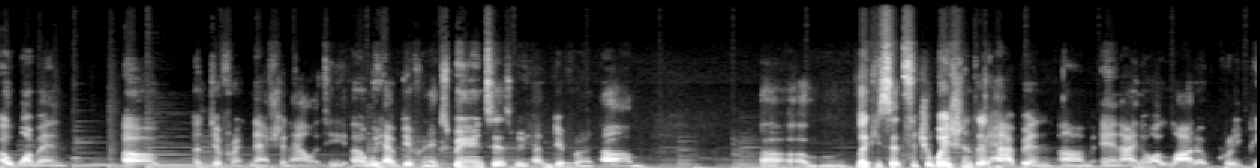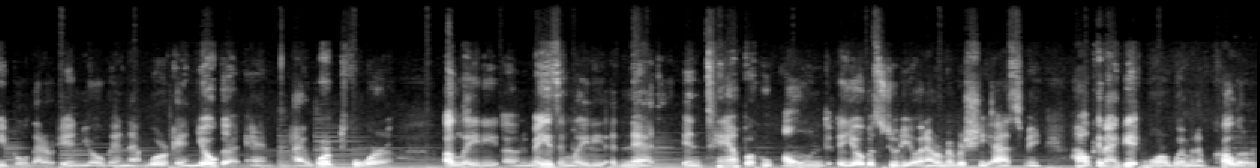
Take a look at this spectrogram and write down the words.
a woman of a different nationality. Uh, we have different experiences. We have Mhm. different, um, um, like you said, situations that happen. Um, and I know a lot of great people that are in yoga and that work in yoga. And I worked for a lady, an amazing lady, Annette, in Tampa, who owned a yoga studio. And I remember she asked me, How can I get more women of color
